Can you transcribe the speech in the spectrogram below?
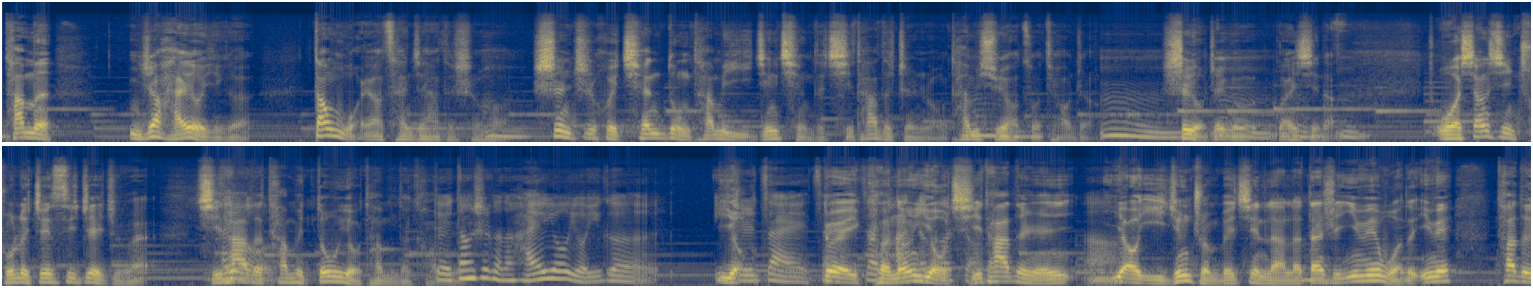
他们，你知道还有一个，当我要参加的时候，甚至会牵动他们已经请的其他的阵容，他们需要做调整，嗯，是有这个关系的。我相信除了 J C J 之外，其他的他们都有他们的考虑。对，当时可能还有有一个。一直在对，可能有其他的人要已经准备进来了，但是因为我的，因为他的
